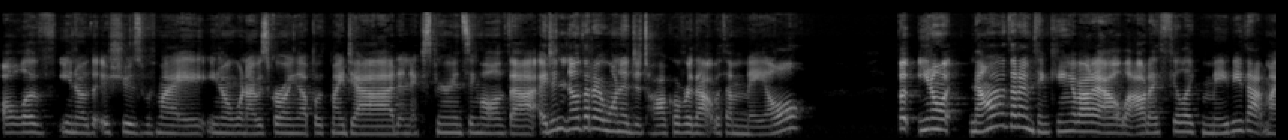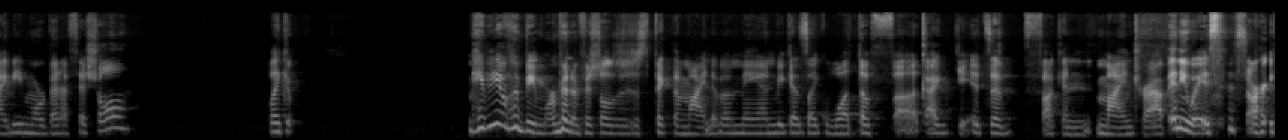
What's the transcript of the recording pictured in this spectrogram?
all of, you know, the issues with my, you know, when I was growing up with my dad and experiencing all of that. I didn't know that I wanted to talk over that with a male. But you know what? Now that I'm thinking about it out loud, I feel like maybe that might be more beneficial. Like maybe it would be more beneficial to just pick the mind of a man because like what the fuck? I it's a fucking mind trap. Anyways, sorry.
